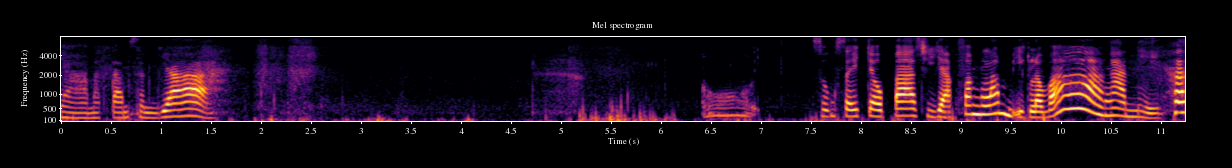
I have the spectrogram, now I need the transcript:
ญา มาตามสัญญา โอ้ย สงสัยเจ้าป้าสิอยากฟังล่ำอีกแล้วว่างานนี่ฮะ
